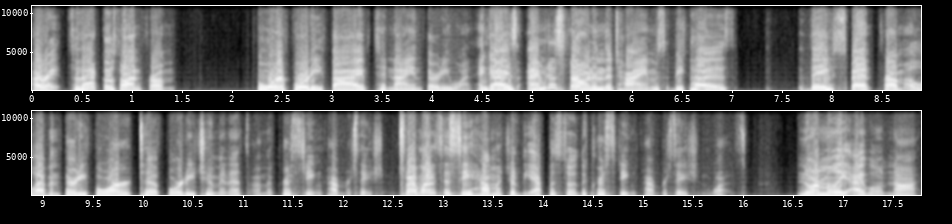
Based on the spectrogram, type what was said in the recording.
All right, so that goes on from 4:45 to 9:31. And guys, I'm just throwing in the times because they've spent from 11:34 to 42 minutes on the Christine conversation. So I wanted to see how much of the episode the Christine conversation was. Normally, I will not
